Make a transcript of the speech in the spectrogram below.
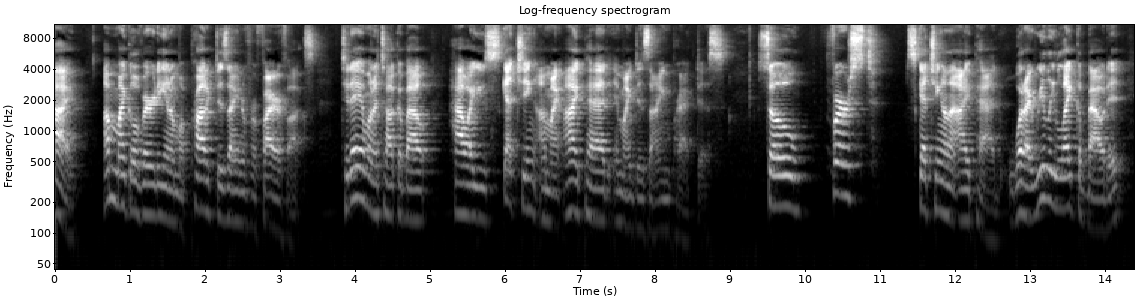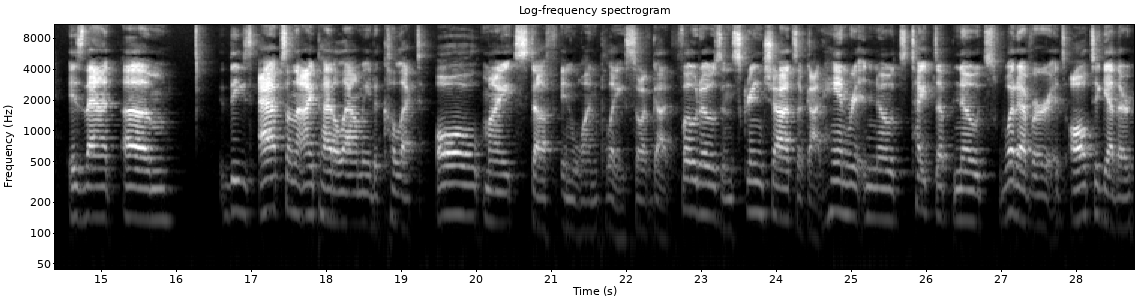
Hi, I'm Michael Verdi and I'm a product designer for Firefox. Today I want to talk about how I use sketching on my iPad in my design practice. So first, sketching on the iPad. What I really like about it is that um, these apps on the iPad allow me to collect all my stuff in one place. So I've got photos and screenshots, I've got handwritten notes, typed up notes, whatever. It's all together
